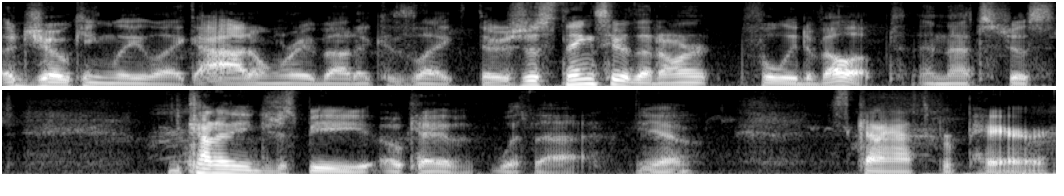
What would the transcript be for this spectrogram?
a jokingly like ah don't worry about it because like there's just things here that aren't fully developed, and that's just you kind of need to just be okay with that. you Yeah. know? Just kind of have to prepare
